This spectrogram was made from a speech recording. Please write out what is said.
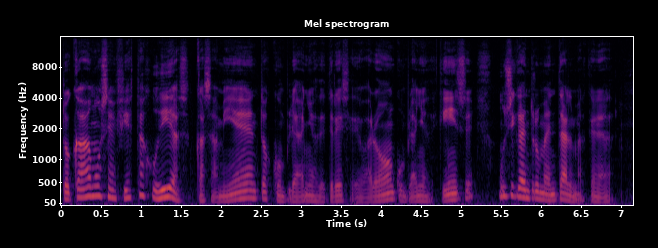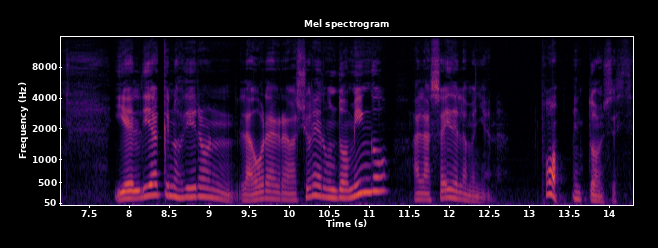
tocábamos en fiestas judías, casamientos, cumpleaños de 13 de varón, cumpleaños de 15, música instrumental más que nada. Y el día que nos dieron la hora de grabación era un domingo a las 6 de la mañana. ¡Po! Entonces,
